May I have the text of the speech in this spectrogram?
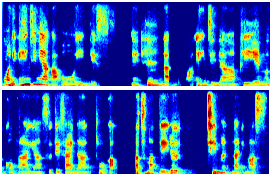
主にエンジニアが多いんですね。うんあエンジニア、PM、コンプライアンス、デザイナー等が集まっているチームになります。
